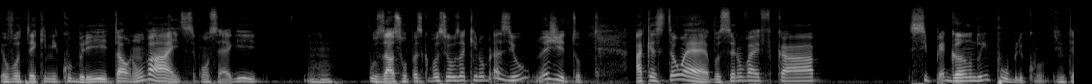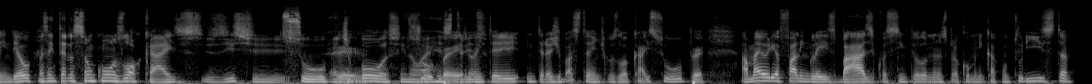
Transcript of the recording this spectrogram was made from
eu vou ter que me cobrir e tal. Não vai. Você consegue Uhum. usar as roupas que você usa aqui no Brasil, no Egito. A questão é, você não vai ficar se pegando em público, entendeu? Mas a interação com os locais existe. Super. É de boa, assim, não é super. restrito. Eu interi- interagi bastante com os locais, super. A maioria fala inglês básico, assim, pelo menos pra comunicar com turista.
